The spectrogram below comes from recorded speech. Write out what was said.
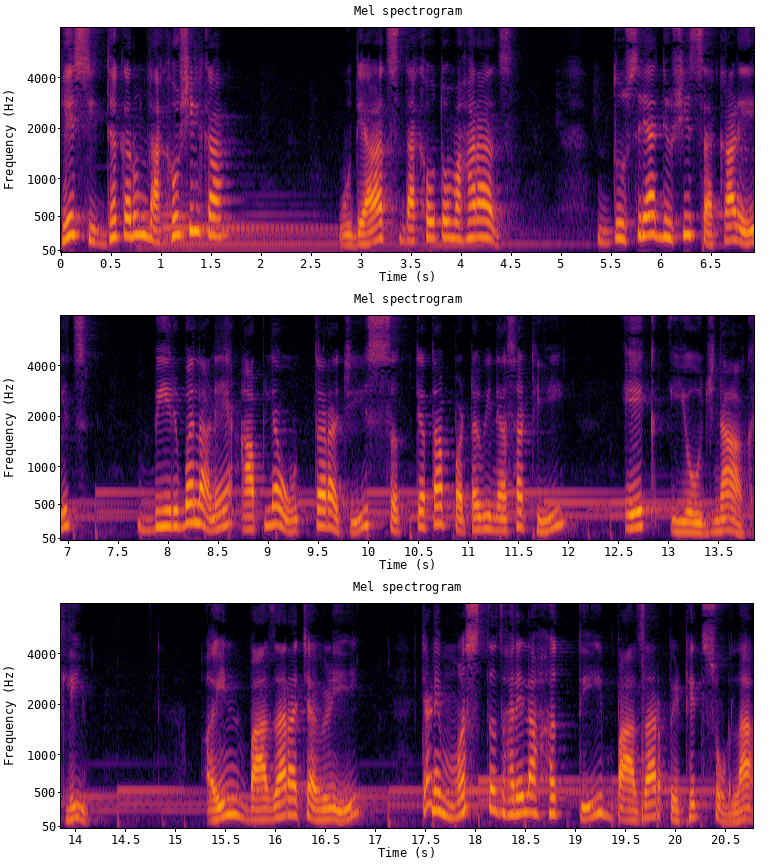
हे सिद्ध करून दाखवशील का? उद्याच दाखवतो महाराज. दुसऱ्या दिवशी सकाळीच बिरबलाने आपल्या उत्तराची सत्यता पटविण्यासाठी एक योजना आखली. ऐन बाजाराच्या वेळी त्याने मस्त झालेला हत्ती बाजारपेठेत सोडला.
